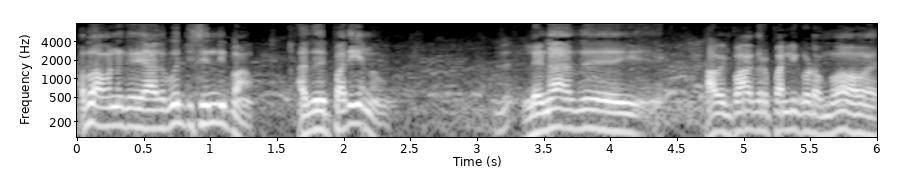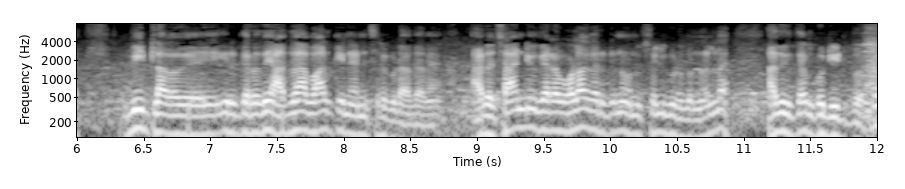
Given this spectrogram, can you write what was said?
அப்போ அவனுக்கு அதை பற்றி சிந்திப்பான். அது பதியணும். இல்லைன்னா அது அவன் பார்க்குற பள்ளிக்கூடமோ வீட்டில் இருக்கிறது அதுதான் வாழ்க்கை நினச்சிடக்கூடாது அவன். அதை சாண்டி வேற உலகம் இருக்குன்னு ஒன்று சொல்லிக் கொடுக்கணும்ல? அதுக்கு தான் கூட்டிகிட்டு நின்று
